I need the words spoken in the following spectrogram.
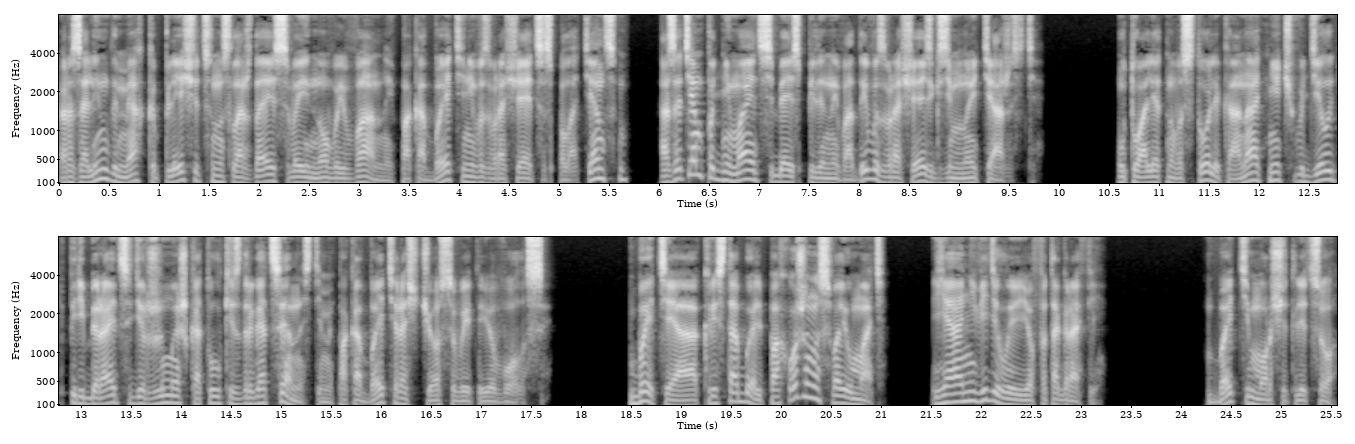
Розалинда мягко плещется, наслаждаясь своей новой ванной, пока Бетти не возвращается с полотенцем, а затем поднимает себя из пелены воды, возвращаясь к земной тяжести. У туалетного столика она от нечего делать перебирает содержимое шкатулки с драгоценностями, пока Бетти расчесывает ее волосы. «Бетти, а Кристабель похожа на свою мать? Я не видела ее фотографий». Бетти морщит лицо.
